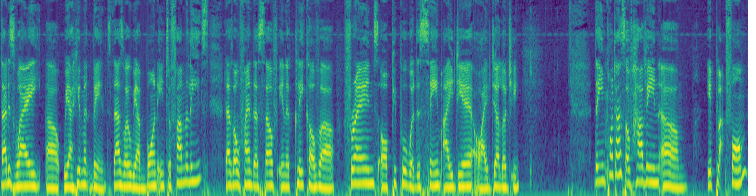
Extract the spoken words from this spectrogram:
That is why uh, we are human beings. That's why we are born into families. That's why we find ourselves in a clique of uh, friends or people with the same idea or ideology. The importance of having um, a platform,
